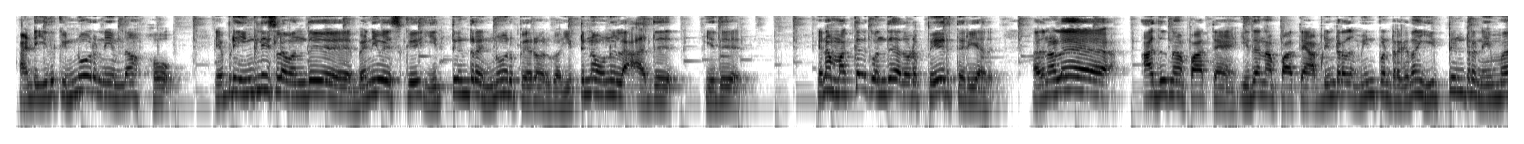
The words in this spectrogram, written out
அண்ட் இதுக்கு இன்னொரு நேம் தான் ஹோ எப்படி இங்கிலீஷில் வந்து பெனிவைஸ்க்கு இட்டுன்ற இன்னொரு பேரும் இருக்கும். இட்டுன்னா ஒன்றும் இல்லை அது இது. ஏன்னா மக்களுக்கு வந்து அதோட பேர் தெரியாது. அதனால் அது நான் பார்த்தேன் இதை நான் பார்த்தேன் அப்படின்றத மீன் பண்ணுறதுக்கு தான் இட்டுன்ற நேமை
